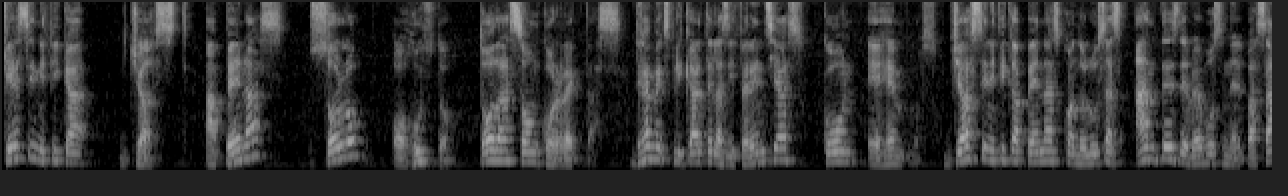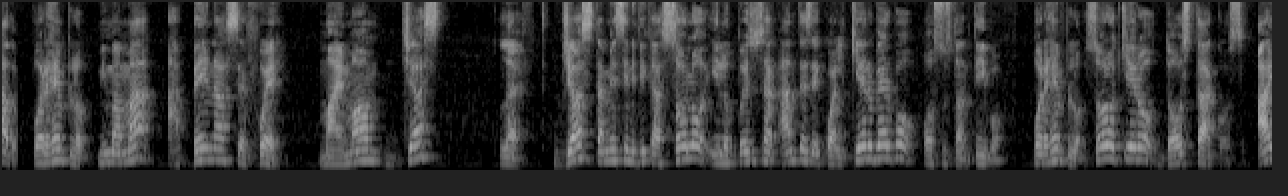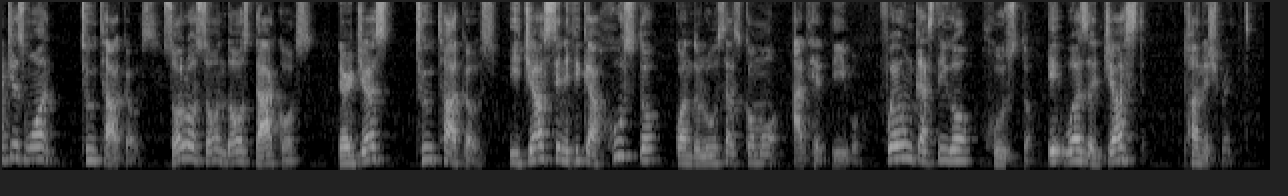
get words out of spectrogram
¿Qué significa just? ¿Apenas? ¿Solo? ¿O justo? Todas son correctas. Déjame explicarte las diferencias con ejemplos. Just significa apenas cuando lo usas antes de verbos en el pasado. Por ejemplo, mi mamá apenas se fue. My mom just left. Just también significa solo y lo puedes usar antes de cualquier verbo o sustantivo. Por ejemplo, solo quiero dos tacos. I just want two tacos. Solo son dos tacos. They're just two tacos. Y just significa justo cuando lo usas como adjetivo. Fue un castigo justo. It was a just punishment.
